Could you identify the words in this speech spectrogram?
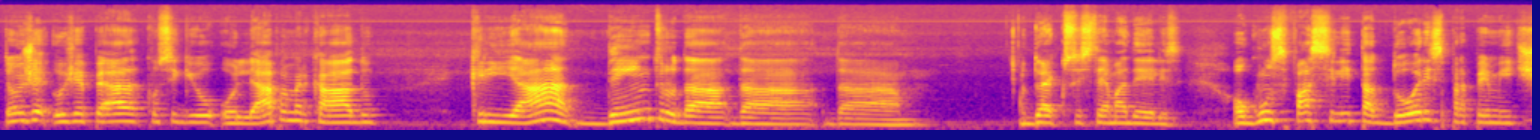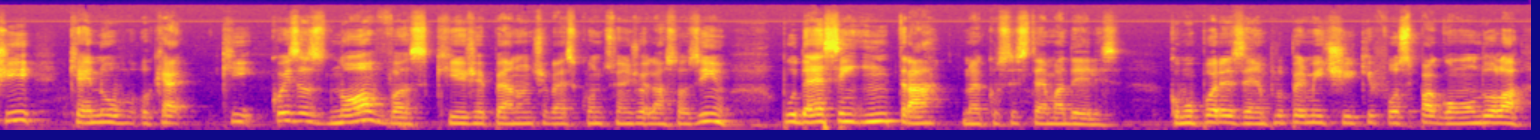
Então o GPA conseguiu olhar para o mercado, criar dentro da, da, da- do ecossistema deles alguns facilitadores para permitir que, a ino- que, a- que coisas novas que o GPA não tivesse condições de olhar sozinho pudessem entrar no ecossistema deles. Como, por exemplo, permitir que fosse para gôndola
